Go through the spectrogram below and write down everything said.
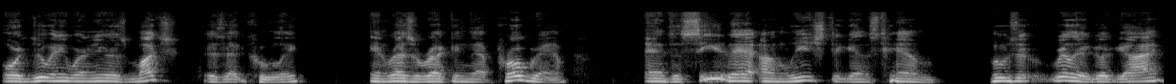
or do anywhere near as much as Ed Cooley in resurrecting that program and to see that unleashed against him, who's a, really a good guy,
